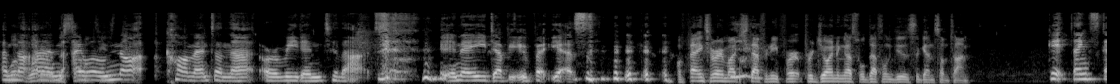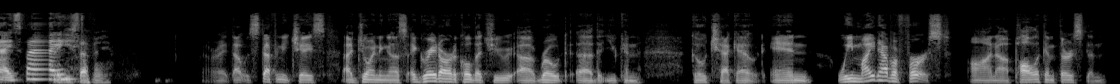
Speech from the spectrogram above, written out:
I'm what, not, what and I will not comment on that or read into that in AEW. But yes. well, thanks very much, Stephanie, for for joining us. We'll definitely do this again sometime. Okay. Thanks, guys. Bye. Thank you, Stephanie. All right, that was Stephanie Chase uh, joining us. A great article that you uh, wrote uh, that you can go check out, and we might have a first on uh, Pollock and Thurston.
